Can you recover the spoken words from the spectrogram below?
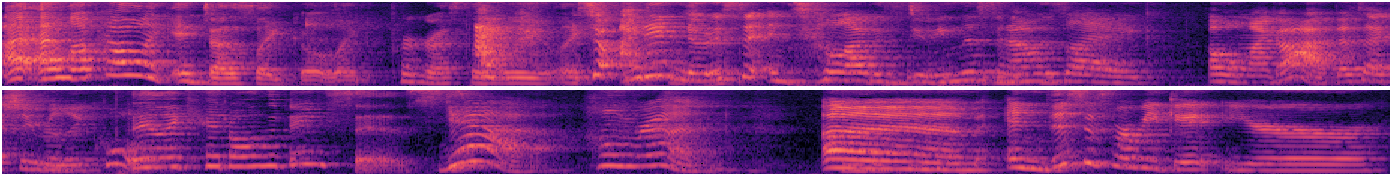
I love how like it does like go like progressively like so I didn't notice it until I was doing this, and I was like, "Oh my god, that's actually really cool." they like hit all the bases. Yeah, home run. Um, and this is where we get your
